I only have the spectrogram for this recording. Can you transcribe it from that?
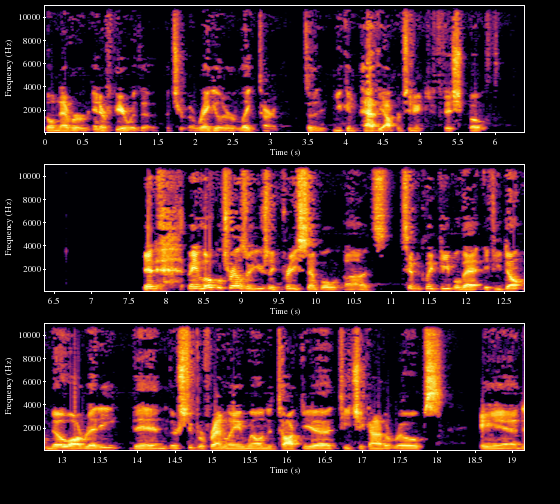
they'll never interfere with a, a, tr- a regular lake tournament, so that you can have the opportunity to fish both. And I mean, local trails are usually pretty simple. Uh, it's typically people that if you don't know already, then they're super friendly, willing to talk to you, teach you kind of the ropes, and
